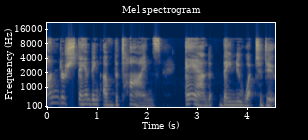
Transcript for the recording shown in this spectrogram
understanding of the times, and they knew what to do.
